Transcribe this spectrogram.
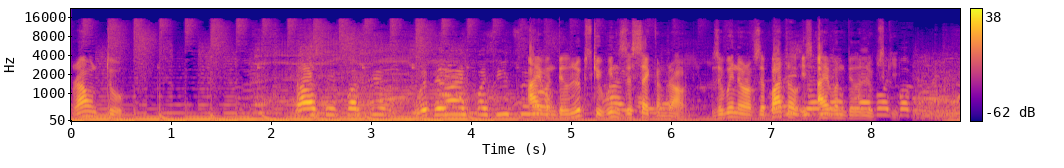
Round 2 Ivan Belolyubsky wins the second round. The winner of the battle is Ivan Belolyubsky.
